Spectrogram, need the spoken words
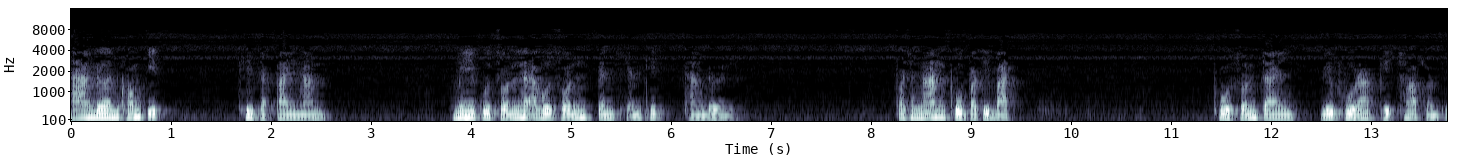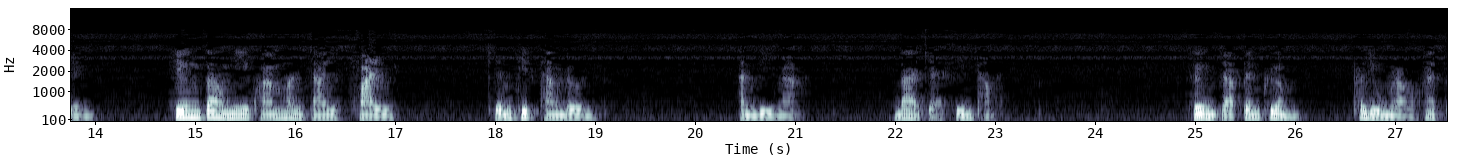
ทางเดินของจิตที่จะไปนั้น มีกุศลและอกุศลเป็นเข็มทิศทางเดิน เพราะฉะนั้นผู้ปฏิบัติ ผู้สนใจหรือผู้รับผิดชอบตนเอง จึงต้องมีความมั่นใจไฟเข็มทิศทางเดิน อันดีงามได้แก่ศีลธรรม ซึ่งจะเป็นเครื่องพยุงเราให้ไป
